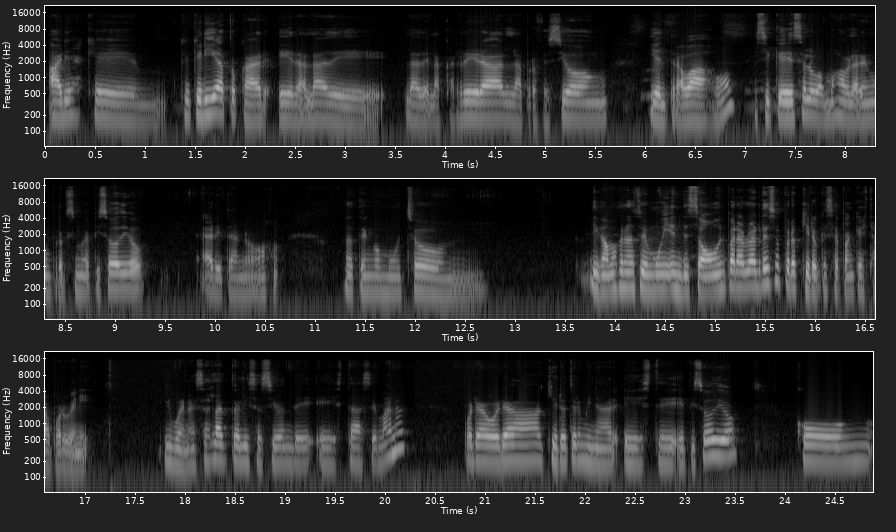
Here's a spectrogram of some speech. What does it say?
áreas que, quería tocar era la de, la de la carrera, la profesión y el trabajo. Así que eso lo vamos a hablar en un próximo episodio. Ahorita no, no tengo mucho, digamos que no estoy muy en the zone para hablar de eso, pero quiero que sepan que está por venir. Y bueno, esa es la actualización de esta semana. Por ahora quiero terminar este episodio con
